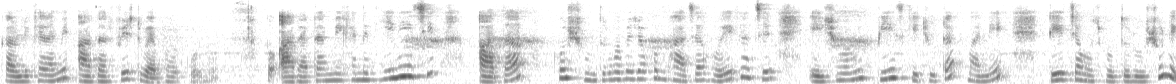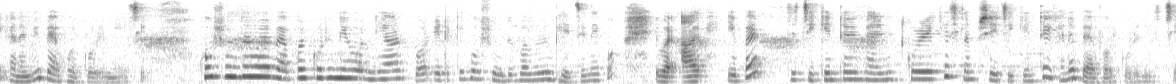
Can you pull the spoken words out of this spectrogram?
কারণ এখানে আমি আদার পেস্ট ব্যবহার করব। তো আদাটা আমি এখানে দিয়ে নিয়েছি আদা খুব সুন্দরভাবে যখন ভাজা হয়ে গেছে, এই সময় আমি বেশ কিছুটা মানে দেড় চামচ মতো রসুন এখানে আমি ব্যবহার করে নিয়েছি। খুব সুন্দরভাবে ব্যবহার করে নেওয়া, নেওয়ার পর এটাকে খুব সুন্দরভাবে আমি ভেজে নেব। এবার আর এবার যে চিকেনটা আমি ম্যারিনেট করে রেখেছিলাম, সেই চিকেনটা এখানে ব্যবহার করে নিচ্ছি।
